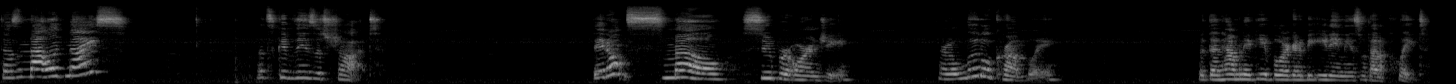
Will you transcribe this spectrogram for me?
Doesn't that look nice? Let's give these a shot. They don't smell super orangey. They're a little crumbly. But then how many people are going to be eating these without a plate?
